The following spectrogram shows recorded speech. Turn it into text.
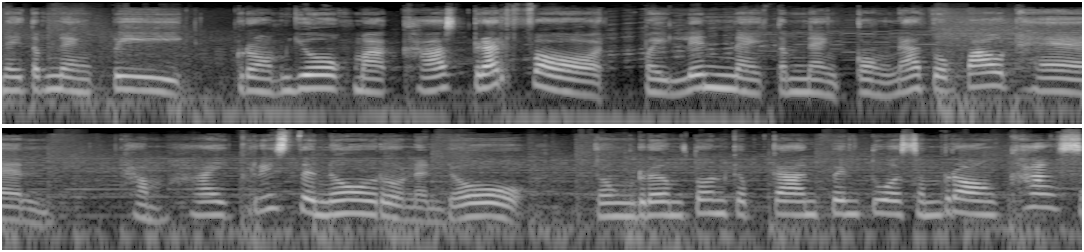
ในตำแหน่งปีกพร้อมโยกมาคัสแรดฟอร์ด ไปเล่นในตำแหน่งกองหน้าตัวเป้าแทนทำให้คริสเตียโนโรนัลโดต้องเริ่มต้นกับการเป็นตัวสำรองข้างส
